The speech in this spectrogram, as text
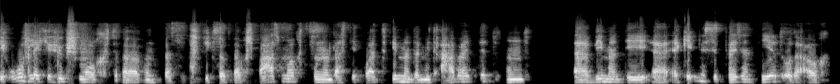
die Oberfläche hübsch macht äh, und dass es, wie gesagt, auch Spaß macht, sondern dass die Art, wie man damit arbeitet und äh, wie man die äh, Ergebnisse präsentiert oder auch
